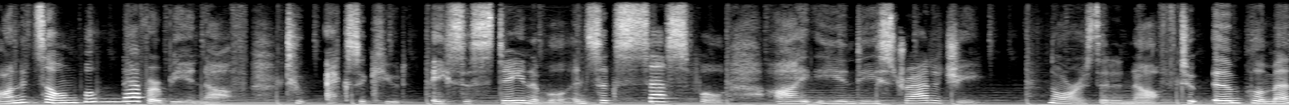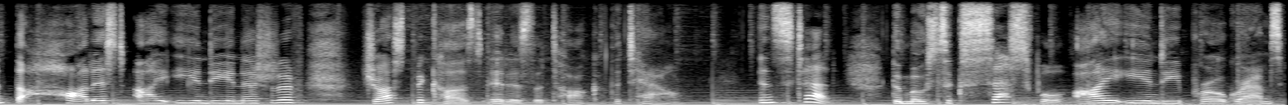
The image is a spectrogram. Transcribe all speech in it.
on its own will never be enough to execute a sustainable and successful IE&D strategy. Nor is it enough to implement the hottest IE&D initiative just because it is the talk of the town. Instead, the most successful IE&D programs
